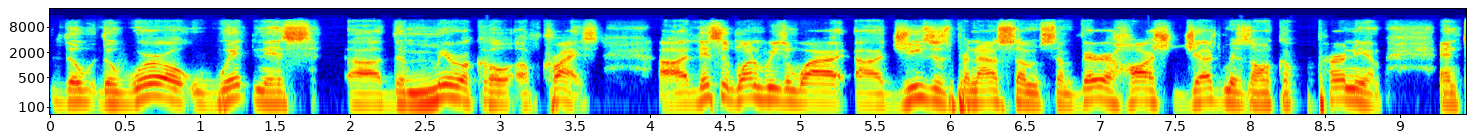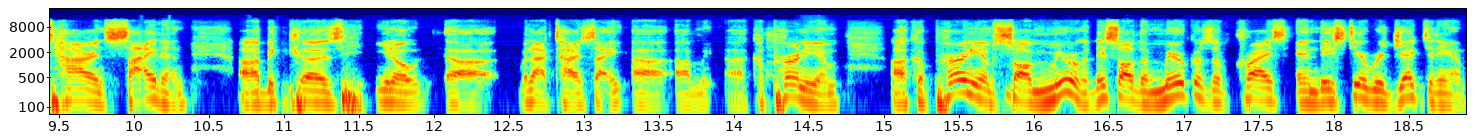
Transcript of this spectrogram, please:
the the world witnessed uh, the miracle of Christ. Uh, this is one reason why uh, Jesus pronounced some some very harsh judgments on Capernaum and Tyre and Sidon, uh, because you know, uh, not Tyre, uh, um, uh, Capernaum. Capernaum saw miracles. They saw the miracles of Christ, and they still rejected him.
